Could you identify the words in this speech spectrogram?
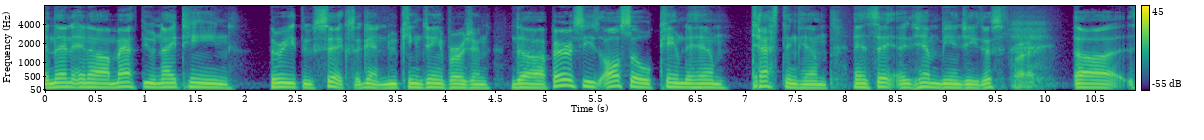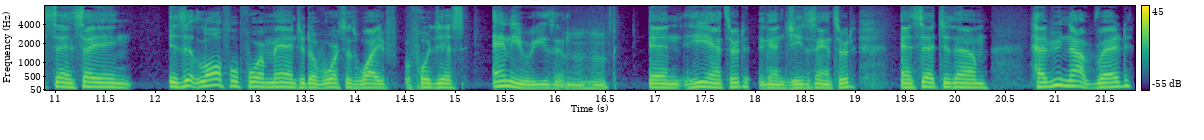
And then in uh, Matthew 19, 3 through 6, again, New King James Version, the Pharisees also came to him, testing him, and say, him being Jesus, Right. uh, saying, saying, Is it lawful for a man to divorce his wife for just any reason? And he answered, again, Jesus answered, and said to them, Have you not read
